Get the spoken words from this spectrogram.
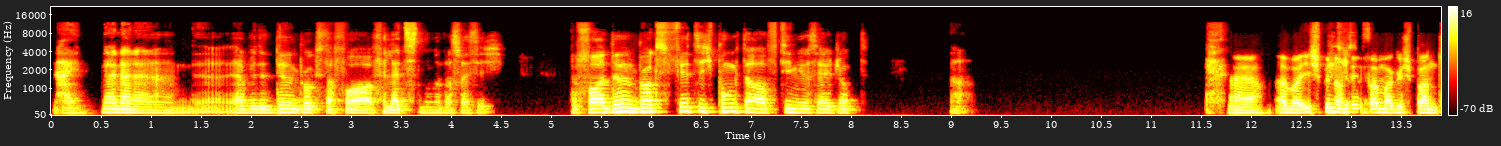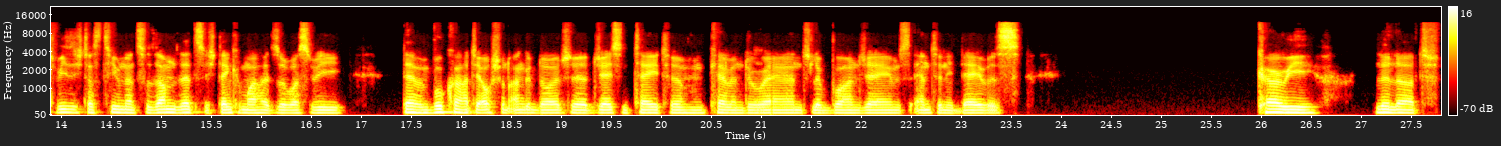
Nein, nein, nein, nein, nein. Er würde Dylan Brooks davor verletzen oder was weiß ich. Bevor Dylan Brooks 40 Punkte auf Team USA droppt. Ja. Naja, aber ich bin auf jeden. Fall mal gespannt, wie sich das Team dann zusammensetzt. Ich denke mal halt sowas wie Devin Booker hat ja auch schon angedeutet, Jason Tatum, Kevin Durant, LeBron James, Anthony Davis, Curry, Lillard,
